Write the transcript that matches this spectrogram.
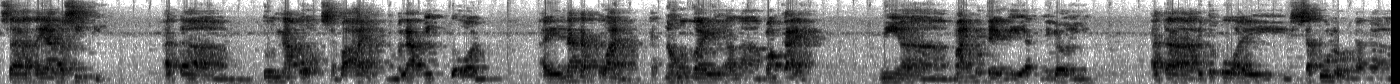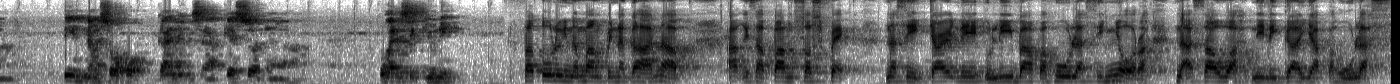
sa Tayabas City at um, doon nga po sa bahay na malapit doon ay natagpuan at nahukay ang uh, bangkay ni uh, May Motegi at ni Lori at uh, ito po ay sa tulong ng uh, team ng SOHO galing sa Quezon uh, Forensic Unit Patuloy namang pinaghahanap ang isa pang sospek na si Charlie Uliba Pahulas Sr. na asawa ni Ligaya Pahulas.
